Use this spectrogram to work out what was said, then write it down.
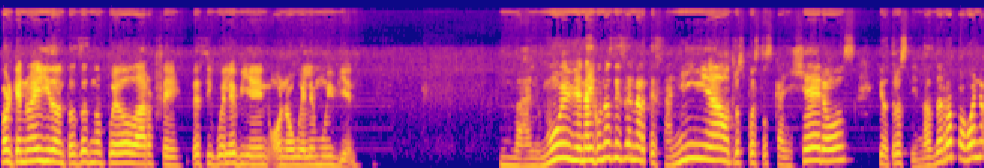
Porque no he ido, entonces no puedo dar fe de si huele bien o no huele muy bien. Vale, muy bien. Algunos dicen artesanía, otros puestos callejeros y otros tiendas de ropa. Bueno,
